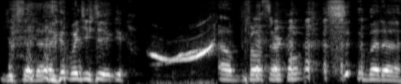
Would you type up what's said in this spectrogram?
you said uh, what'd you do? You, oh, full circle. but uh,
